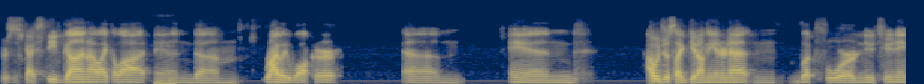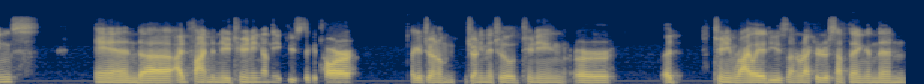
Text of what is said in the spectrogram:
there's this guy Steve Gunn I like a lot, Mhm. and um, Ryley Walker, um, and I would just like get on the internet and look for new tunings, and uh, I'd find a new tuning on the acoustic guitar, like a Joni, Joni Mitchell tuning or a tuning Ryley had used on a record or something, and then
